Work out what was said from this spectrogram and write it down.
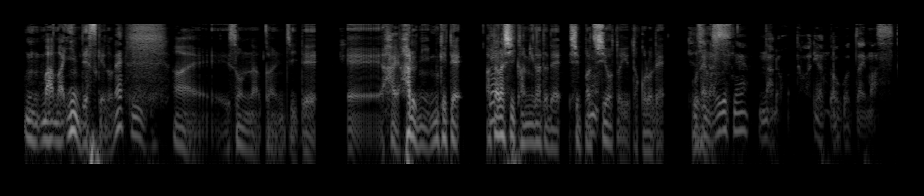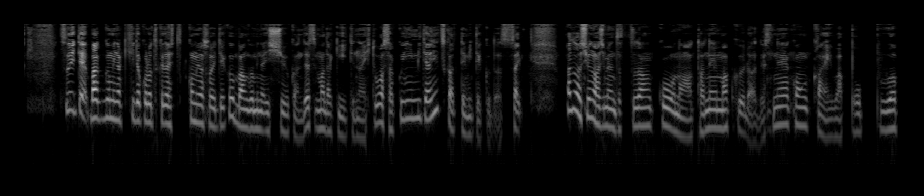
うん、まあまあいいんですけどね。はい。そんな感じで、えーはい、春に向けて新しい髪型で出発しようというところでございます。いいですね。なるほど。ありがとうございます。続いて、番組の聞きどころを付け出しツッコミを添えていく番組の一週間です。まだ聞いてない人は作品みたいに使ってみてください。まずは週の初めの雑談コーナー、種枕ですね。今回はポップアッ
